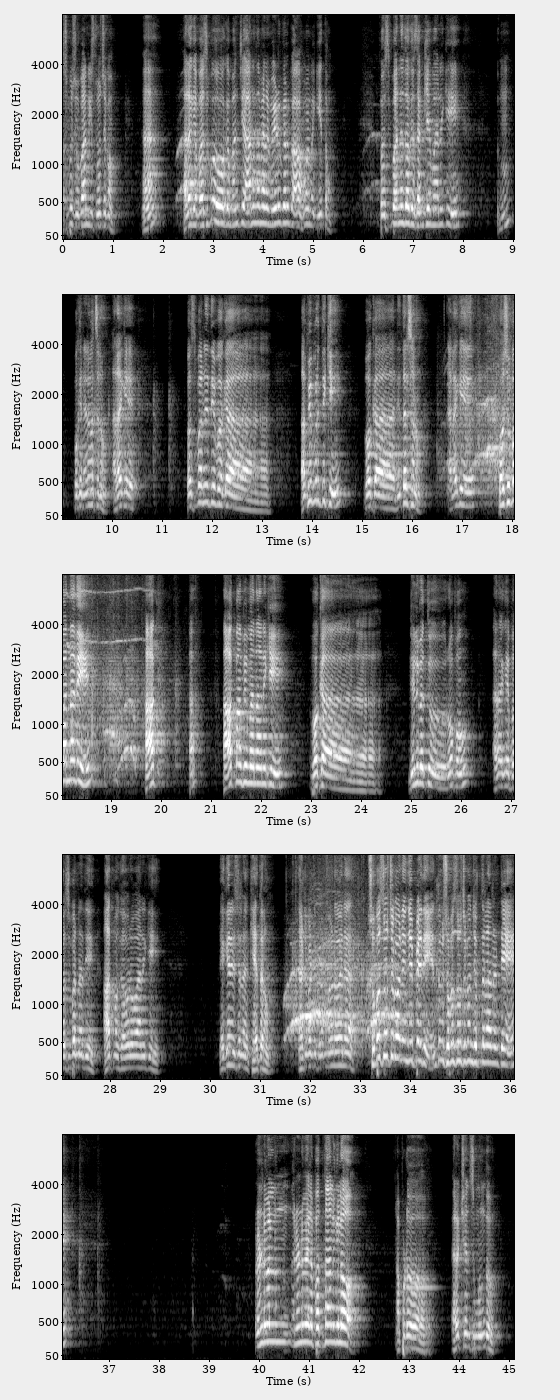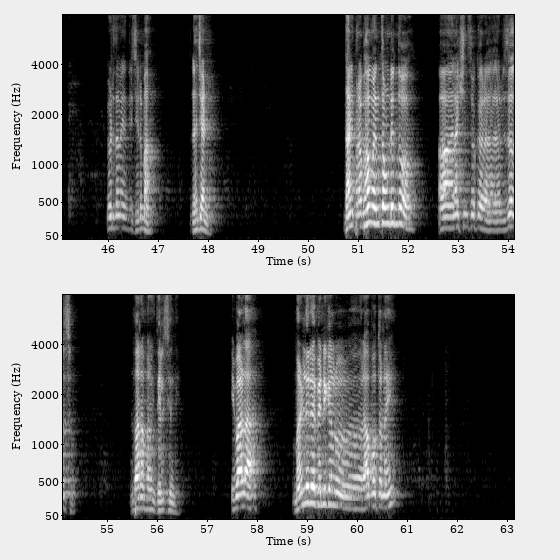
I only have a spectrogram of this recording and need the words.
పసుపు శుభానికి సూచకం. ఆ? అలాగే పసుపు ఒక మంచి ఆనందమైన వేడుకలకు ఆహ్వాన గీతం. పసుపు అనేది ఒక సంక్షేమానికి ఒక నిర్వచనం. అలాగే పసుపు అనేది ఒక అభివృద్ధికి ఒక నిదర్శనం. అలాగే పసుపు అన్నది ఆత్ ఆత్మాభిమానానికి ఒక నిలువెత్తు రూపం. అలాగే పసుపు అన్నది ఆత్మ గౌరవానికి ఎగరేసిన కేతనం. అటువంటి బ్రహ్మాండమైన శుభ సూచకం నేను చెప్పేది. ఎందుకు శుభ సూచకం చెప్తున్నానంటే రెండు వేల రెండు వేల పద్నాలుగులో అప్పుడు ఎలక్షన్స్ ముందు విడుదలైంది సినిమా. లెజెండ్. దాని ప్రభావం ఎంత ఉండిందో ఆ ఎలక్షన్స్ యొక్క రిజల్ట్స్ ద్వారా మనకు తెలిసింది. ఇవాళ మళ్ళీ రేపు ఎన్నికలు రాబోతున్నాయి.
